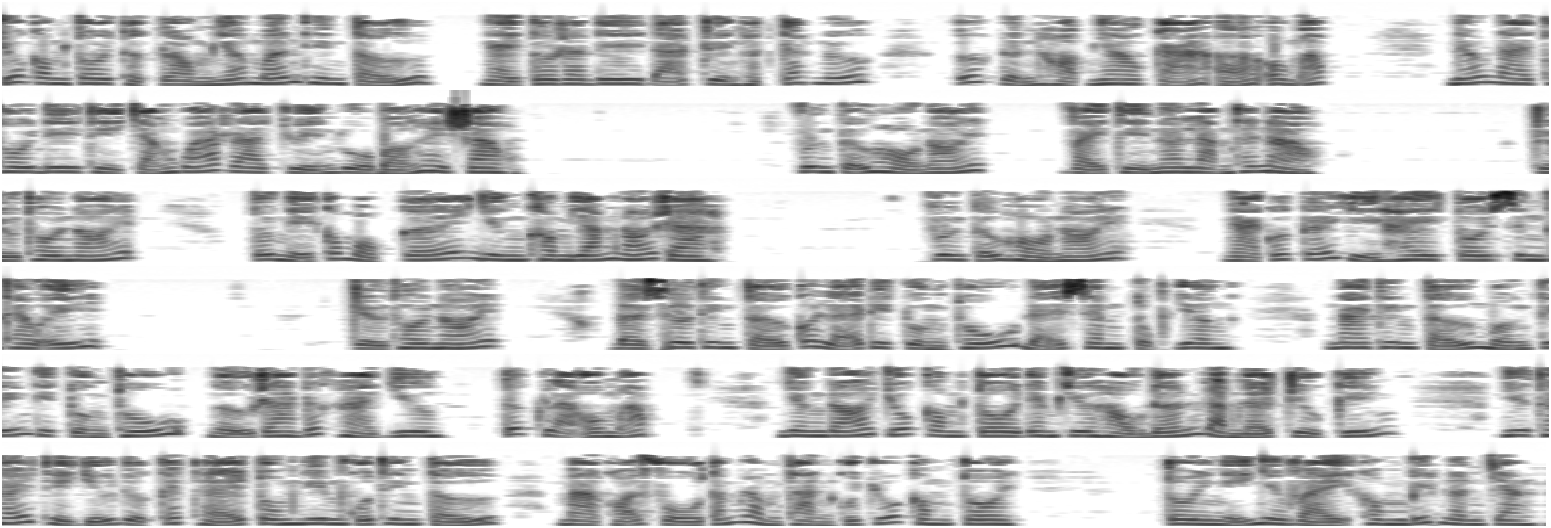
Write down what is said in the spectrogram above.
Chúa công tôi thật lòng nhớ mến thiên tử, ngày tôi ra đi đã truyền hịch các nước, ước định họp nhau cả ở ôm ấp, nếu nay thôi đi thì chẳng quá ra chuyện đùa bỡn hay sao? Vương Tử Hồ nói, vậy thì nên làm thế nào? Triệu Thôi nói, tôi nghĩ có một kế nhưng không dám nói ra. Vương Tử Hồ nói, ngài có kế gì hay tôi xin theo ý. Triệu Thôi nói, đời xưa thiên tử có lễ đi tuần thú để xem tục dân, nay thiên tử mượn tiếng đi tuần thú ngự ra đất Hà Dương, tức là ôm ấp. Nhân đó chúa công tôi đem chư hầu đến làm lễ triều kiến, như thế thì giữ được cái thể tôn nghiêm của thiên tử mà khỏi phụ tấm lòng thành của chúa công tôi. Tôi nghĩ như vậy không biết nên chăng.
